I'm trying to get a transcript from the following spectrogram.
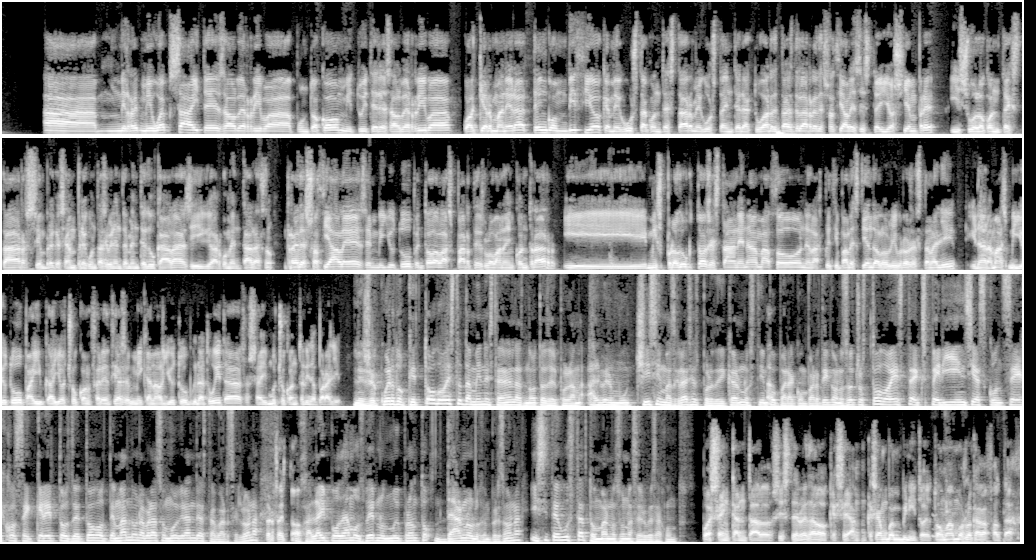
Uh, mi, mi, website es alberriba.com, mi Twitter es alberriba. Cualquier manera, tengo un vicio que me gusta contestar, me gusta interactuar. Detrás de las redes sociales estoy yo siempre y suelo contestar siempre que sean preguntas evidentemente educadas y argumentadas. ¿no? Redes sociales, en mi YouTube, en todas las partes lo van a encontrar y mis productos están en Amazon, en las principales tiendas, los libros están allí y nada más. Mi YouTube, hay, hay ocho conferencias en mi canal YouTube gratuitas, o sea, hay mucho contenido por allí. Les recuerdo que todo esto también estará en las notas del programa. Albert, muchísimas gracias por dedicarnos tiempo ah. para compartir con nosotros toda esta experiencias, consejos, secretos, de todo. Te mando un abrazo muy grande hasta Barcelona. Perfecto. Ojalá y podamos vernos muy pronto, dárnoslos en persona y si te gusta, tomarnos una cerveza juntos. Pues encantado, si es cerveza o lo que sea, aunque sea un buen vinito, tomamos lo que haga falta.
